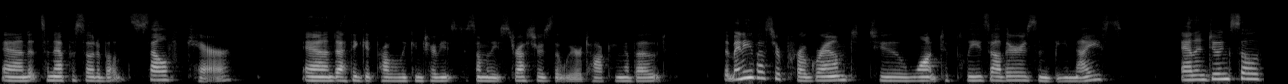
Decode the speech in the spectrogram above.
And it's an episode about self care. And I think it probably contributes to some of these stressors that we were talking about. That many of us are programmed to want to please others and be nice. And in doing so,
